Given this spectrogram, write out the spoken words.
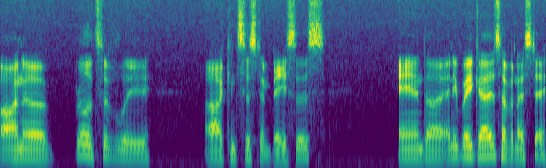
on a relatively uh, consistent basis. And uh, anyway, guys, have a nice day.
